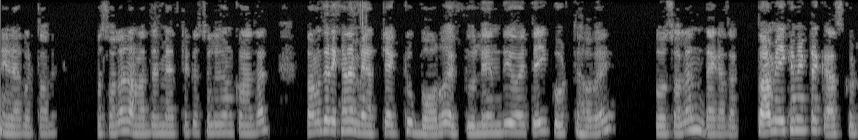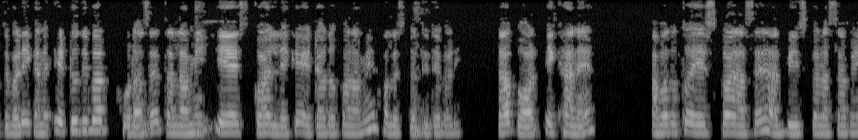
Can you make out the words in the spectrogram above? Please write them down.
নির্ণয় করতে হবে। তো চলেন আমাদের ম্যাথটাকে সলিউশন করা যাক। তো আমাদের এখানে ম্যাথটা একটু বড়, একটু লেন্দি ওয়েতেই করতে হবে। তো চলেন দেখা যাক। তো আমি এখানে একটা কাজ করতে পারি, এখানে এ টু দি পাওয়ার ফোর আছে, তাহলে আমি এ স্কোয়ার লিখে এটার উপর আমি হোল স্কোয়ার দিতে পারি। তারপর এখানে আপাতত এ স্কোয়ার আছে আর বি স্কোয়ার আছে, আমি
